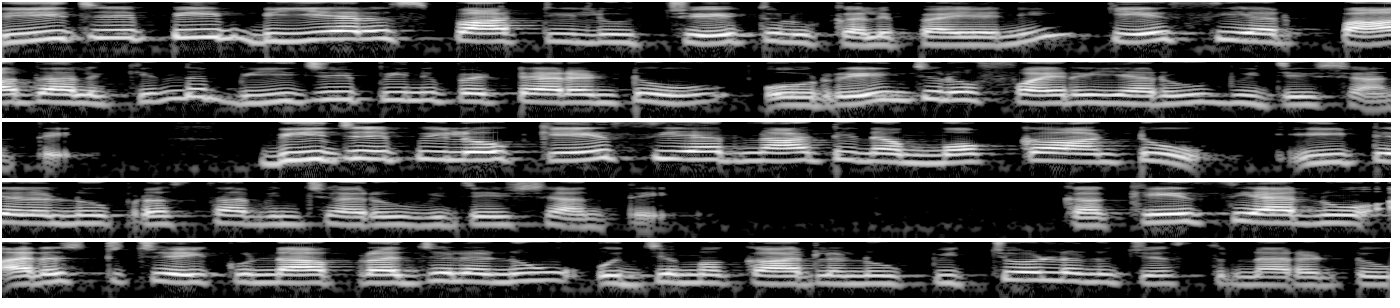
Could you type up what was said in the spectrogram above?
బీజేపీ బీఆర్ఎస్ పార్టీలు చేతులు కలిపాయని కేసీఆర్ పాదాల కింద బీజేపీని పెట్టారంటూ ఓ రేంజ్లో ఫైర్ అయ్యారు విజయశాంతి. బీజేపీలో కేసీఆర్ నాటిన మొక్క అంటూ ఈటెలను ప్రస్తావించారు విజయశాంతి. ఇక కేసీఆర్ను అరెస్టు చేయకుండా ప్రజలను ఉద్యమకారులను పిచ్చోళ్ళను చేస్తున్నారంటూ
